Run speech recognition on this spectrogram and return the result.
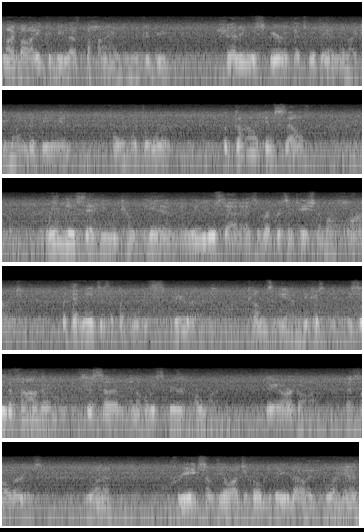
my body could be left behind and it could be shedding the spirit that's within and I could wind up being in home with the Lord. But God himself, when he said he would come in, and we use that as a representation of our heart, what that means is that the Holy Spirit comes in. Because, you see, the Father, the Son, and the Holy Spirit are one. They are God. That's all there is. You want to create some theological debate about it, go ahead.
